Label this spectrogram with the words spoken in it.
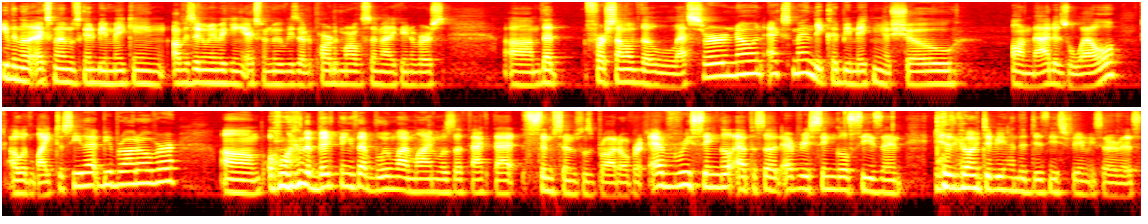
even though X Men was going to be making, obviously going to be making X Men movies that are part of the Marvel Cinematic Universe, um, that for some of the lesser known X Men, they could be making a show on that as well. I would like to see that be brought over. Um, one of the big things that blew my mind was the fact that Simpsons was brought over. Every single episode, every single season is going to be on the Disney streaming service.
